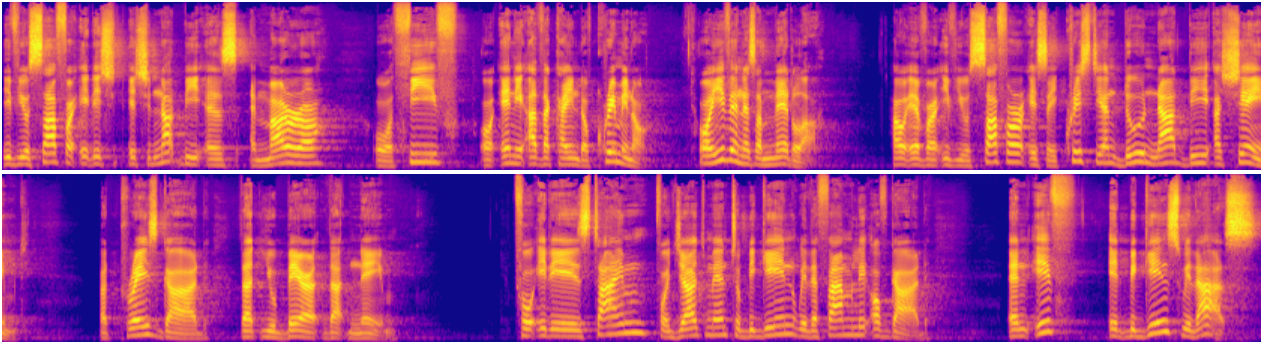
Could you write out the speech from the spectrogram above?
If you suffer, it, is, it should not be as a murderer or thief or any other kind of criminal, or even as a meddler. However, if you suffer as a Christian, do not be ashamed, but praise God that you bear that name. For it is time for judgment to begin with the family of God. And if it begins with us,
